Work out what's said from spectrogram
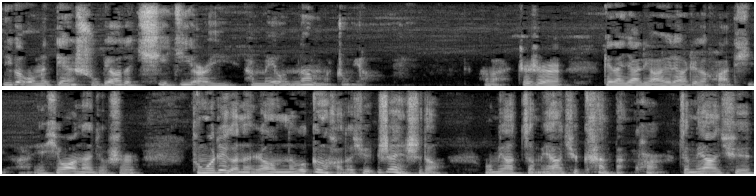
一个我们点鼠标的契机而已，它没有那么重要，好吧？这是跟大家聊一聊这个话题啊，也希望呢，就是通过这个呢，让我们能够更好的去认识到我们要怎么样去看板块，怎么样去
